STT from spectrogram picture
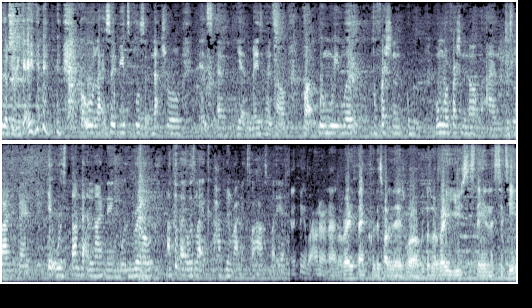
is everything okay? but we were like, it's so beautiful, so natural. It's um, yeah, an amazing hotel. But when we were refreshing, when we were freshening up and just lying in bed, it was thunder and lightning was real. I thought that it was like happening right next to our house, but yeah. And the thing about Anna and I is we're very thankful for this holiday as well because we're very used to staying in the city.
